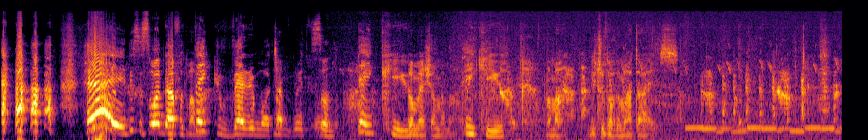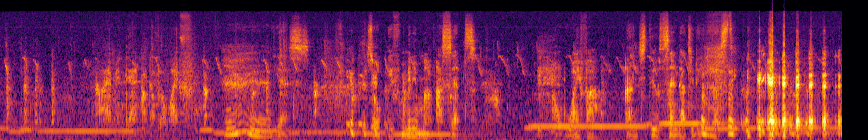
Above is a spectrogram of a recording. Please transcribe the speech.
hey, this is wonderful. Thank you very much. I'm grateful. Son, thank you. Don't mention Mama. Thank you. Mama, the truth of the matter is, I am in dire need of a wife. Hmm. Yes. So if Mirima accepts, I would wife her and still send her to the university.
